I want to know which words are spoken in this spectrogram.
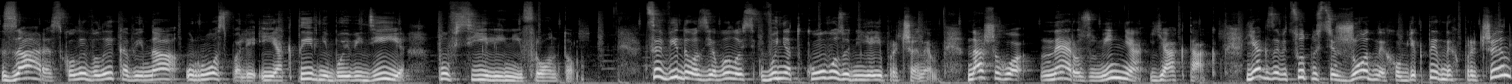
Зараз, коли велика війна у розпалі і активні бойові дії по всій лінії фронту. Це відео з'явилось винятково з однієї причини нашого нерозуміння, як так, як за відсутності жодних об'єктивних причин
